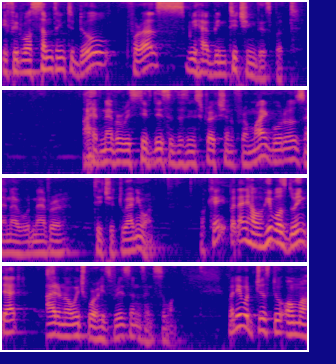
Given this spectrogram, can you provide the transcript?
If it was something to do for us, we have been teaching this, but I have never received this as instruction from my gurus, and I would never teach it to anyone. Okay? But anyhow, he was doing that. I don't know which were his reasons and so on. But he would just do Om.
